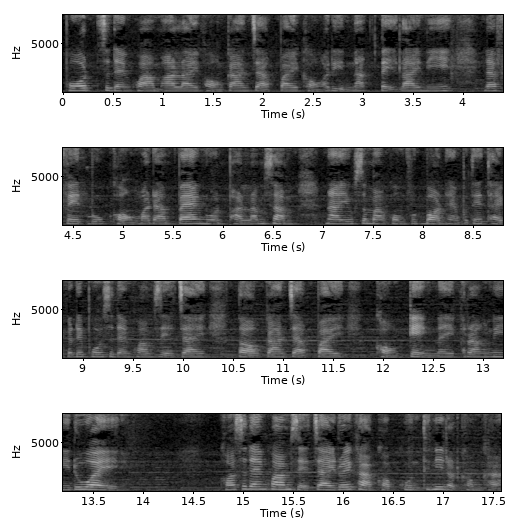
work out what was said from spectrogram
โพสต์แสดงความอาลัยของการจากไปของอดีตนักเตะรายนี้ และ Facebook ของมาดามแป้งนวลพันธ์ล่ำซำนายกสมาคมฟุตบอลแห่งประเทศไทยก็ได้โพสต์แสดงความเสียใจต่อการจากไปของเก่งในครั้งนี้ด้วย ขอแสดงความเสียใจด้วยค่ะขอบคุณที่นี่ .com ค่ะ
